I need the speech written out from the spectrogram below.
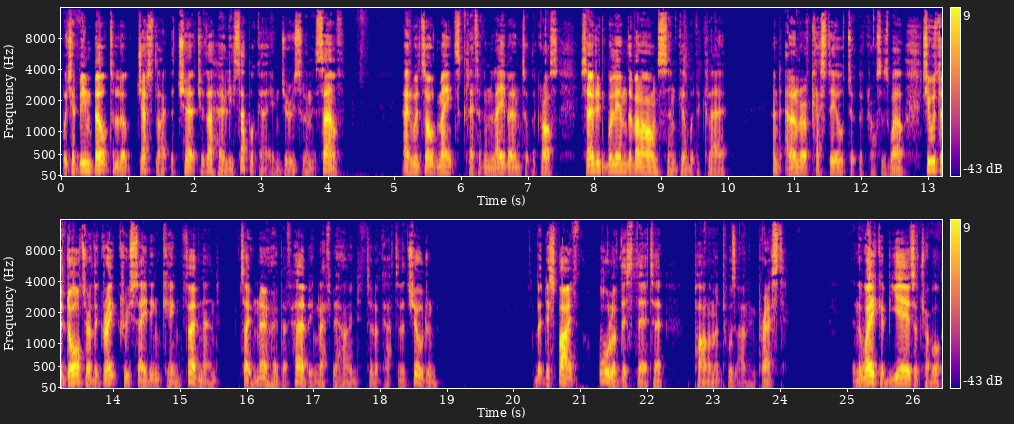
which had been built to look just like the Church of the Holy Sepulchre in Jerusalem itself. Edward's old mates, Clifford and Leyburn, took the cross, so did William de Valence and Gilbert de Clare. and Eleanor of Castile took the cross as well. She was the daughter of the great crusading King Ferdinand, so no hope of her being left behind to look after the children. But despite all of this theatre, Parliament was unimpressed. In the wake of years of trouble,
